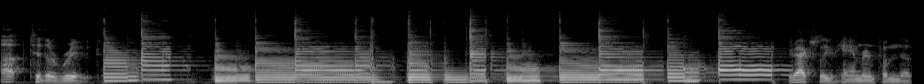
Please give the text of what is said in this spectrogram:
up to the root. You're actually hammering from the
